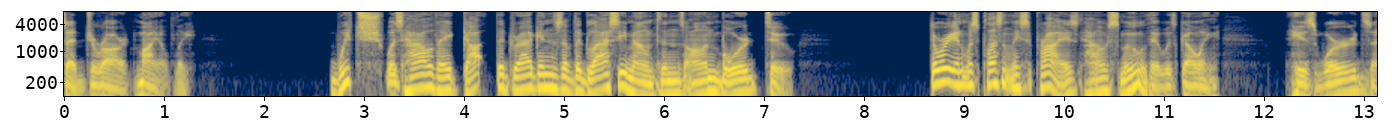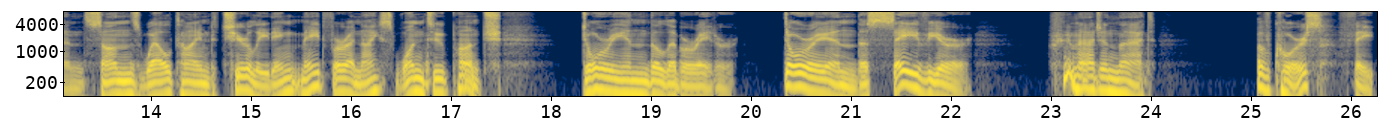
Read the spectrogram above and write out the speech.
said Gerard mildly which was how they got the dragons of the glassy mountains on board, too. Dorian was pleasantly surprised how smooth it was going. His words and Sun's well timed cheerleading made for a nice one two punch. Dorian the Liberator. Dorian the Savior. Imagine that. Of course, fate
